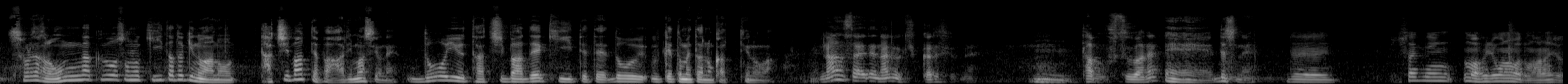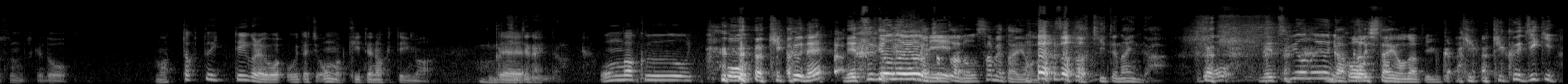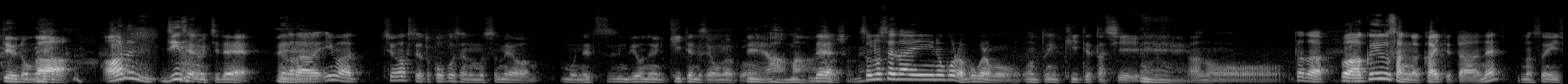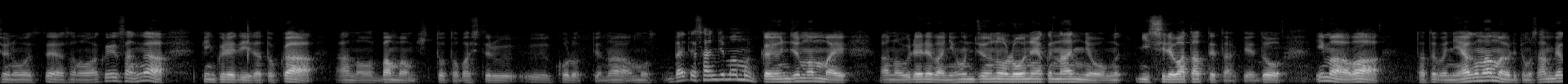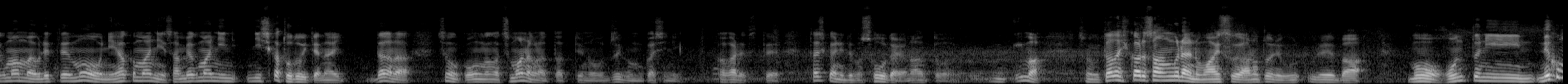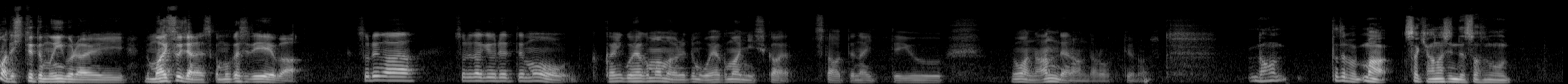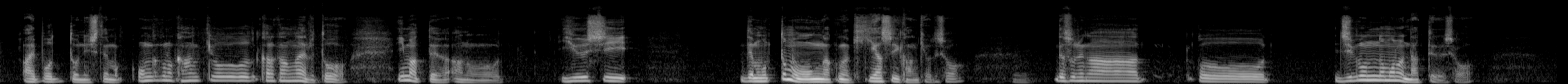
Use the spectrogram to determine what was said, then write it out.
それだから音楽をその聞いた時のあの立場ってやっぱありますよね。どういう立場で聞いててどう受け止めたのかっていうのは。何歳で何を聞くかですよね多分普通はね。ええですね。で最近、まあ、藤岡長とも話をするんですけど全くと言っていいぐらい俺たち音楽聴いてなくて今。聞いてないんだ。音楽を聴くね 熱病のように。ちょっとあの冷めたような。聞いてないんだ。熱病のようにがっこうかりしたようなというか。聞聞く時期っていうのがある人生のうちでだから今中学生と高校生の娘はもう熱病のように聴いてるんですよ音楽を。ええああまあでね。その世代の頃は僕らも本当に聴いてたし、ええあのただまあ悪友さんが書いてたねまあそういう印象に覚えててその悪友さんがピンク・レディーだとかあのバンバンヒットを飛ばしてる頃っていうのはもう大体30万枚か40万枚あの売れれば日本中の老若男女に知れ渡ってたけど今は例えば200万枚売れても300万枚売れても200万人300万人にしか届いてないだからすごく音楽がつまらなくなったっていうのを随分昔に書かれてて確かにでもそうだよなと。今その宇多田ヒカルさんぐらいの枚数あの当時売ればもう本当に猫まで知っててもいいぐらいの枚数じゃないですか昔で言えば。それがそれだけ売れても仮に500万枚売れても500万人しか伝わってないっていうのはなんでなんだろうっていうのは。なん例えばまあさっき話に出てたその iPod にしても音楽の環境から考えると今ってあの有志で最も音楽が聴きやすい環境でしょ、でそれがこう自分のものになってるでしょ？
